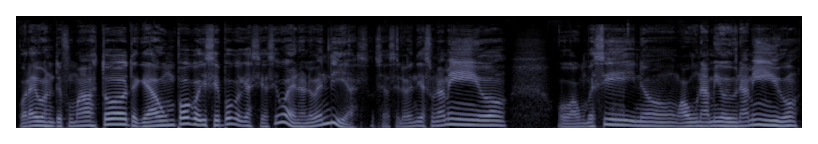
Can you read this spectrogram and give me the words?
por ahí vos te fumabas todo, te quedaba un poco y ese poco que hacías, y bueno, lo vendías. O sea, se lo vendías a un amigo, o a un vecino, o a un amigo de un amigo.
